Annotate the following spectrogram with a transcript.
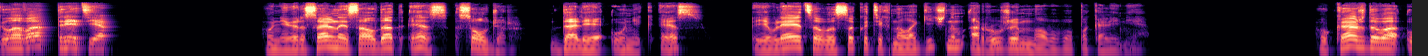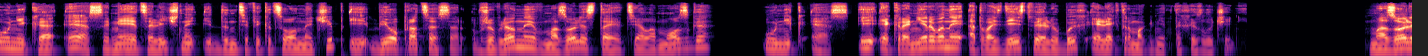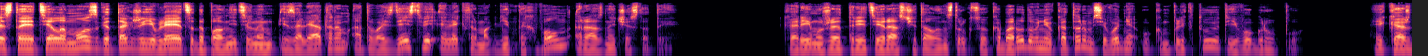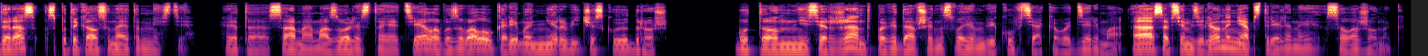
Глава третья. Универсальный солдат S, Soldier, далее Уник S, является высокотехнологичным оружием нового поколения. У каждого Уника S имеется личный идентификационный чип и биопроцессор, вживленный в мозолистое тело мозга Уник S и экранированный от воздействия любых электромагнитных излучений. Мозолистое тело мозга также является дополнительным изолятором от воздействий электромагнитных волн разной частоты. Карим уже третий раз читал инструкцию к оборудованию, которым сегодня укомплектуют его группу. И каждый раз спотыкался на этом месте. Это самое мозолистое тело вызывало у Карима нервическую дрожь. Будто он не сержант, повидавший на своем веку всякого дерьма, а совсем зеленый необстрелянный соложонок.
